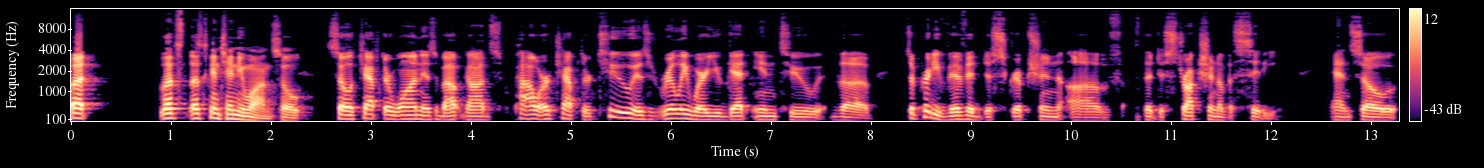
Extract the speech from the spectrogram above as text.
but let's let's continue on. So so chapter one is about God's power. Chapter two is really where you get into the it's a pretty vivid description of the destruction of a city. And so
